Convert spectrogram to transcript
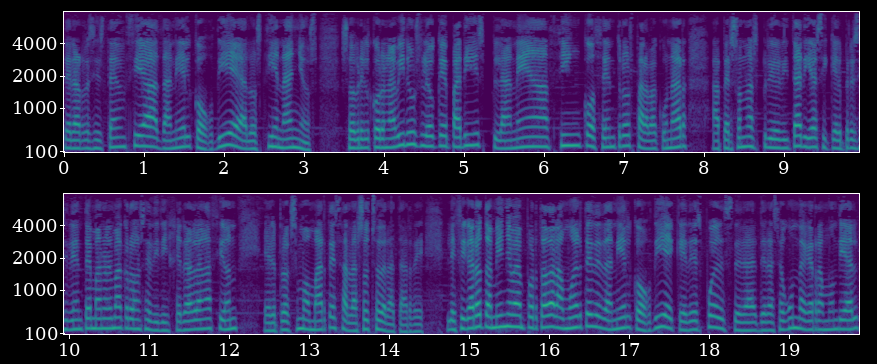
de la resistencia Daniel Cordier a los 100 años. Sobre el coronavirus, leo que París planea cinco centros para vacunar a personas prioritarias y que el presidente Emmanuel Macron se dirigirá a la nación el próximo martes a las 8 de la tarde. Le Figaro también lleva en portada la muerte de Daniel Cordier, que después de la, de la Segunda Guerra Mundial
